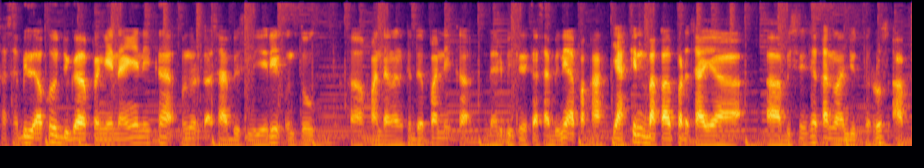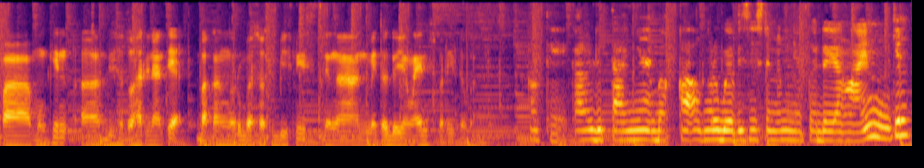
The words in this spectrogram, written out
Kak Sabi, aku juga pengen nanya nih Kak, menurut Kak Sabi sendiri untuk uh, pandangan ke depan nih Kak, dari bisnis Kak Sabi ini apakah yakin bakal percaya uh, bisnisnya akan lanjut terus, apa mungkin uh, di suatu hari nanti bakal ngerubah suatu bisnis dengan metode yang lain seperti itu Kak? Oke, kalau ditanya bakal ngerubah bisnis dengan metode yang lain, mungkin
